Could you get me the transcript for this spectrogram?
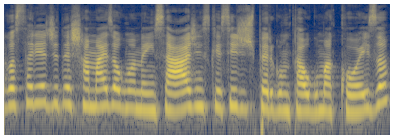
gostaria de deixar mais alguma mensagem? Esqueci de te perguntar alguma coisa.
